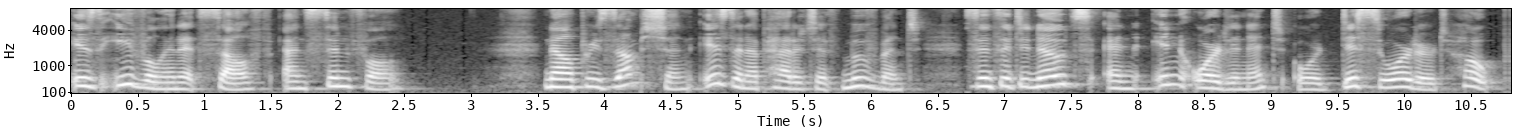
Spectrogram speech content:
is evil in itself and sinful. Now, presumption is an appetitive movement, since it denotes an inordinate or disordered hope.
